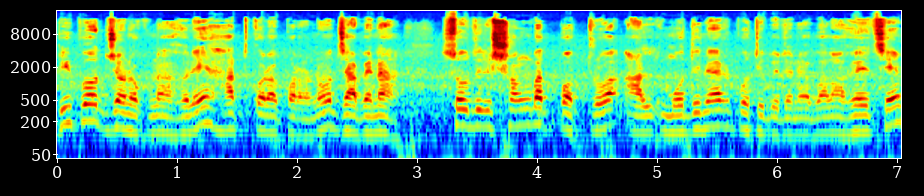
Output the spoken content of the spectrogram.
বিপজ্জনক না হলে হাত করা পড়ানো যাবে না। সৌদির সংবাদপত্র আল মদিনার প্রতিবেদনে বলা হয়েছে,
